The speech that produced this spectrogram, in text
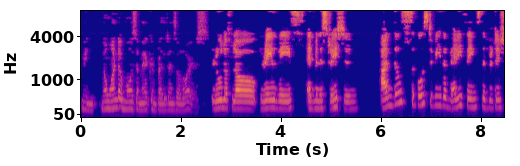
I mean, no wonder most American presidents are lawyers. Rule of law, railways, administration. Aren't those supposed to be the very things the British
